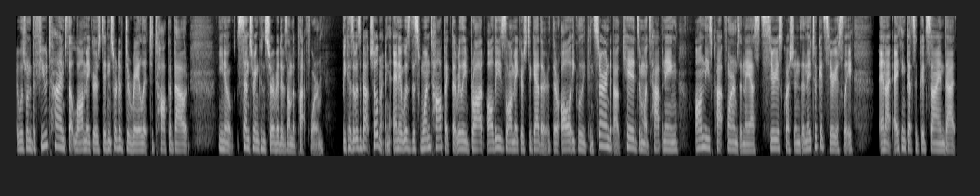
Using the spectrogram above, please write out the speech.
It was one of the few times that lawmakers didn't sort of derail it to talk about, you know, censoring conservatives on the platform because it was about children. And it was this one topic that really brought all these lawmakers together. They're all equally concerned about kids and what's happening on these platforms and they asked serious questions and they took it seriously. And I, I think that's a good sign that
